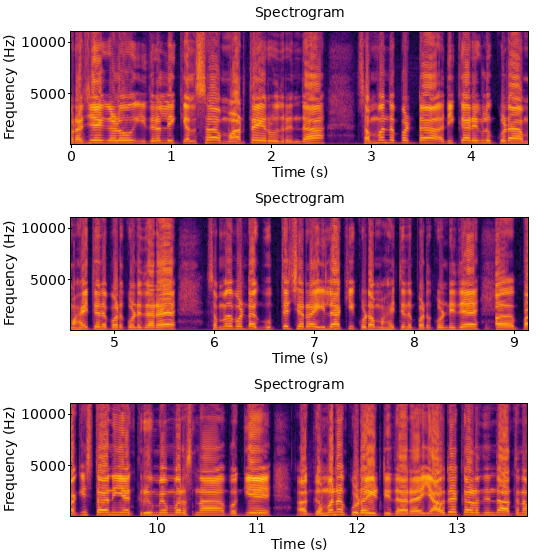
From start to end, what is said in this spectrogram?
ಪ್ರಜೆಗಳು ಇದರಲ್ಲಿ ಕೆಲಸ ಮಾಡ್ತಾ ಇರುವುದರಿಂದ ಸಂಬಂಧಪಟ್ಟ ಅಧಿಕಾರಿಗಳು ಕೂಡ ಮಾಹಿತಿಯನ್ನು ಪಡ್ಕೊಂಡಿದ್ದಾರೆ. ಸಂಬಂಧಪಟ್ಟ ಗುಪ್ತಚರ ಇಲಾಖೆ ಕೂಡ ಮಾಹಿತಿಯನ್ನು ಪಡ್ಕೊಂಡಿದೆ. ಪಾಕಿಸ್ತಾನಿಯ ಕ್ರೂ ಮೆಂಬರ್ಸ್ನ ಬಗ್ಗೆ ಗಮನ ಕೂಡ ಇಟ್ಟಿದ್ದಾರೆ. ಯಾವುದೇ ಕಾರಣದಿಂದ ಆತನ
